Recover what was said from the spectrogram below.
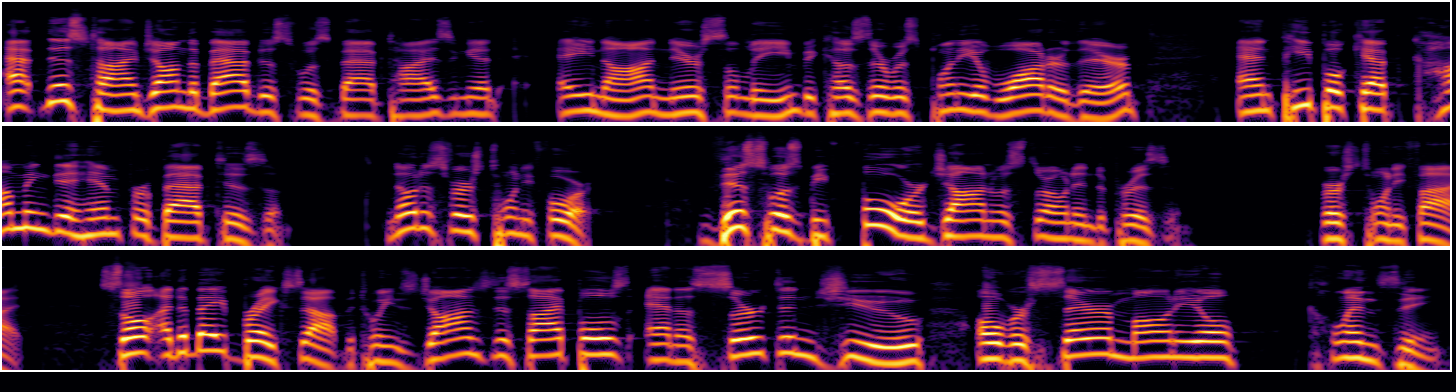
At this time, John the Baptist was baptizing at Aenon near Salim because there was plenty of water there, and people kept coming to him for baptism. Notice verse 24. This was before John was thrown into prison. Verse 25. So a debate breaks out between John's disciples and a certain Jew over ceremonial cleansing.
